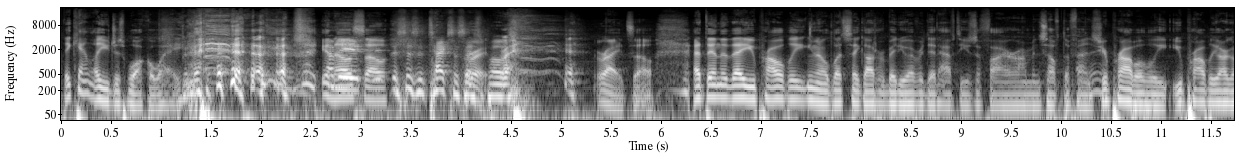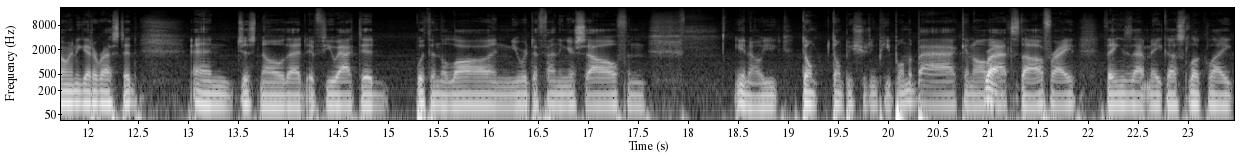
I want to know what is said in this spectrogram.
they can't let you just walk away, you I know. mean, so it- this isn't Texas, I Right, suppose. right. right. So at the end of the day, you probably, you know, let's say God forbid you ever did have to use a firearm in self defense, Yeah. you're probably you probably are going to get arrested, and just know that if you acted within the law and you were defending yourself and you know you don't don't be shooting people in the back and all Right. that stuff right things that make us look like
